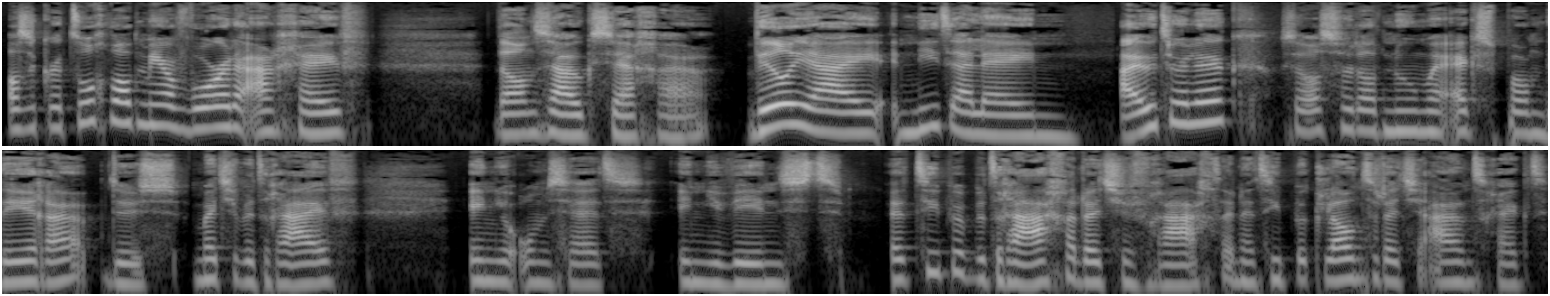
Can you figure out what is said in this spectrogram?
Als ik er toch wat meer woorden aan geef, dan zou ik zeggen: wil jij niet alleen uiterlijk, zoals we dat noemen, expanderen, dus met je bedrijf, in je omzet, in je winst, het type bedragen dat je vraagt en het type klanten dat je aantrekt,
